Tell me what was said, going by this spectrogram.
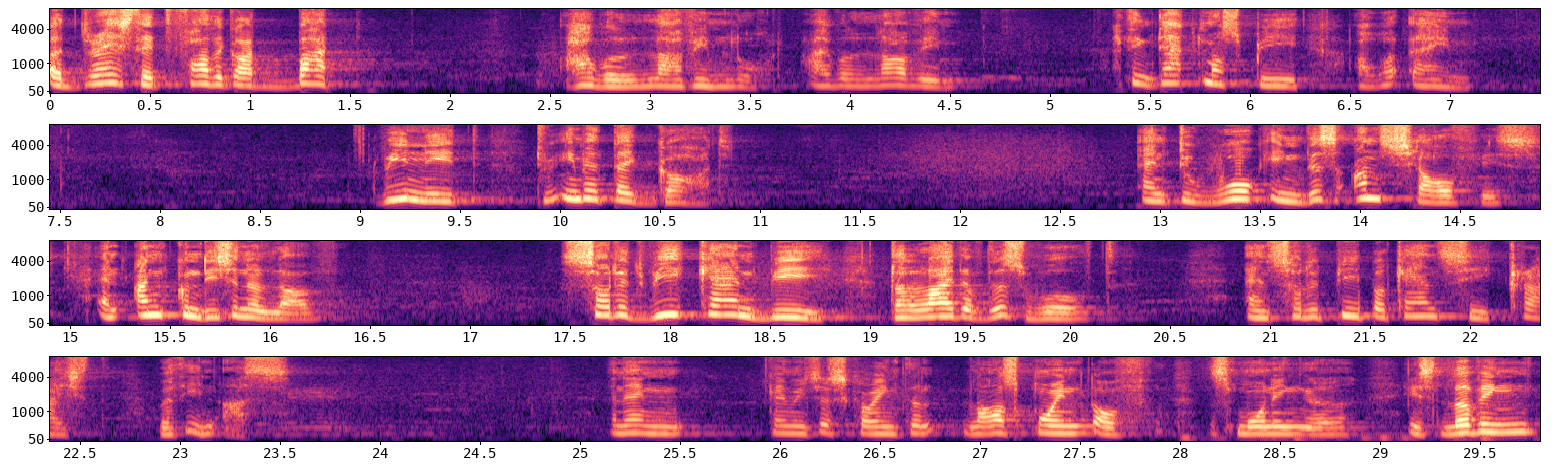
address that Father God, but I will love him, Lord. I will love him. I think that must be our aim. We need to imitate God and to walk in this unselfish and unconditional love so that we can be the light of this world and so that people can see Christ within us. And then, can we just go into the last point of this morning uh, is living,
